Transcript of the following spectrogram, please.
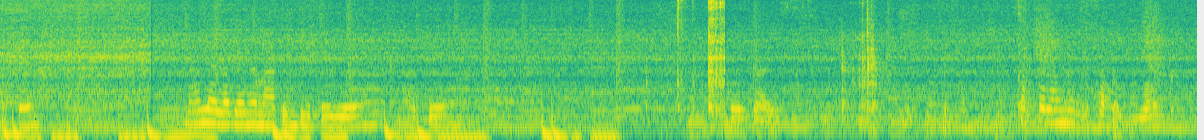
Okay. Nalalagay na natin dito yung ating Okay guys. Sakto lang yung isang itlog.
